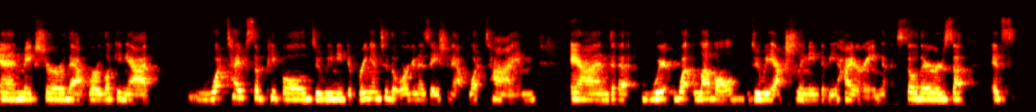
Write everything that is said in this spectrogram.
and make sure that we're looking at what types of people do we need to bring into the organization at what time and where what level do we actually need to be hiring? So there's uh, it's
